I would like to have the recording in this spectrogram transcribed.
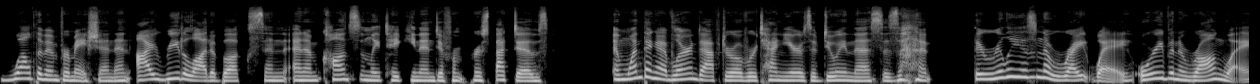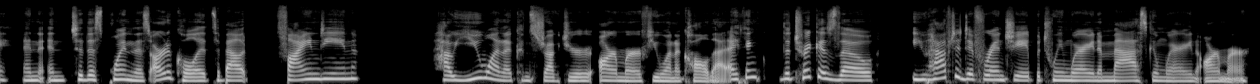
wealth of information. And I read a lot of books and, and I'm constantly taking in different perspectives. And one thing I've learned after over 10 years of doing this is that there really isn't a right way or even a wrong way. And, and to this point in this article, it's about finding how you want to construct your armor, if you want to call that. I think the trick is, though, you have to differentiate between wearing a mask and wearing armor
